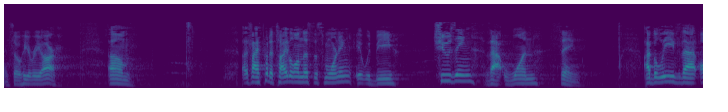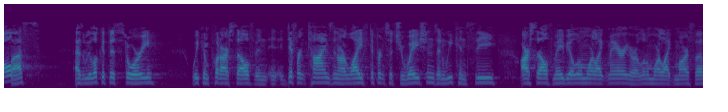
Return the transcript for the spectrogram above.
And so here we are. Um, if I put a title on this this morning, it would be Choosing That One Thing. I believe that all of us, as we look at this story, we can put ourselves in, in different times in our life, different situations, and we can see ourselves maybe a little more like Mary or a little more like Martha.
